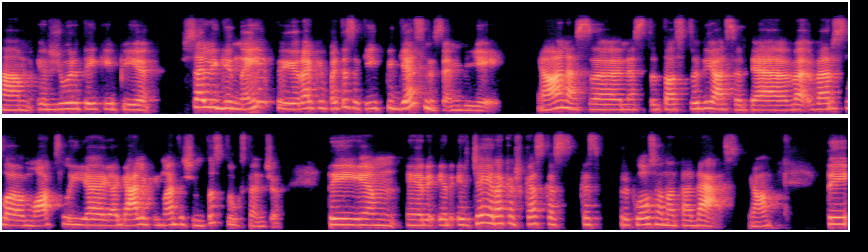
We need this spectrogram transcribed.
um, ir žiūri tai kaip į saliginai, tai yra, kaip pati sakai, pigesnis MBA. Jo, nes, nes tos studijos ir tie verslo mokslai, jie, jie gali kainuoti šimtus tūkstančių. Tai ir, ir, ir čia yra kažkas, kas, kas priklauso nuo tavęs. Jo. Tai,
